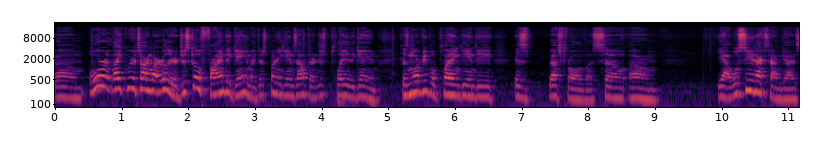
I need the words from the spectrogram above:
Um, or like we were talking about earlier, just go find a game. Like there's plenty of games out there, and just play the game because more people playing D and D is best for all of us. So um, yeah, we'll see you next time, guys.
